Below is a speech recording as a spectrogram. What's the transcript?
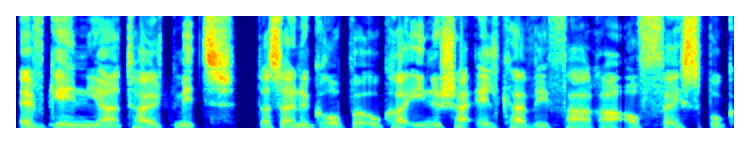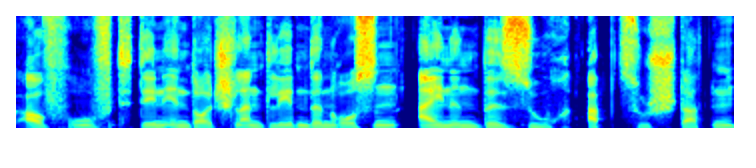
Evgenia teilt mit, dass eine Gruppe ukrainischer Lkw-Fahrer auf Facebook aufruft, den in Deutschland lebenden Russen einen Besuch abzustatten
